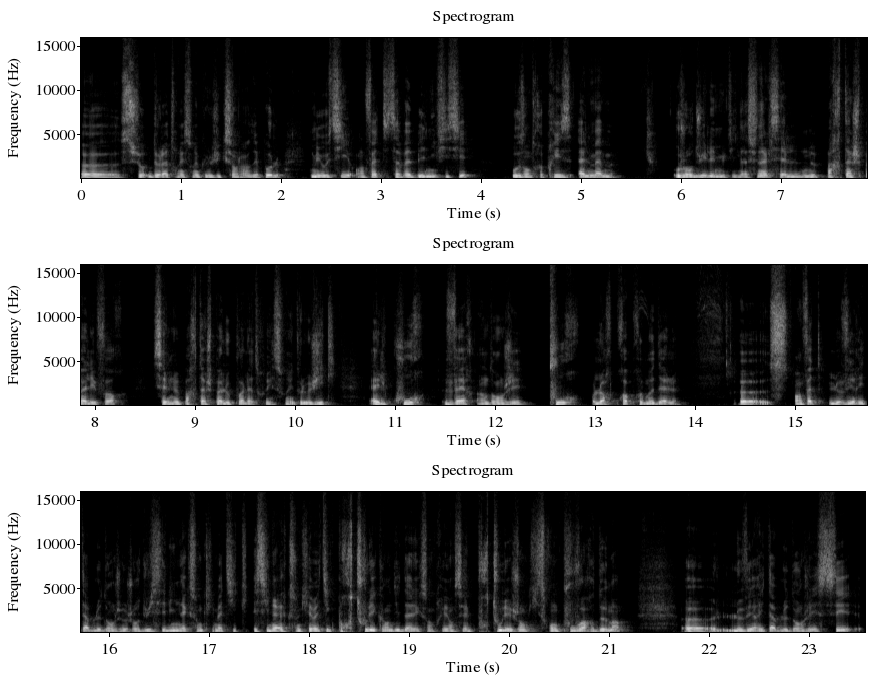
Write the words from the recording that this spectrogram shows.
euh, sur, de la transition écologique sur leurs épaules, mais aussi, en fait, ça va bénéficier aux entreprises elles-mêmes. Aujourd'hui, les multinationales, si elles ne partagent pas l'effort, si elles ne partagent pas le poids de la transition écologique, elles courent vers un danger pour leur propre modèle. Euh, en fait, le véritable danger aujourd'hui, c'est l'inaction climatique. Et c'est l'inaction climatique pour tous les candidats à l'élection présidentielle, pour tous les gens qui seront au pouvoir demain. Euh, le véritable danger, c'est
